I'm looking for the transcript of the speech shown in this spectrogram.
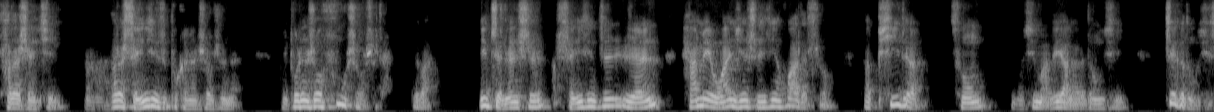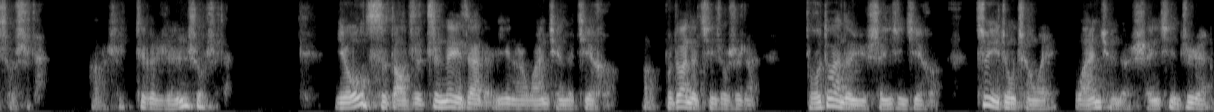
他的神性啊，他的神性是不可能受试的。你不能说父受试探，对吧？你只能是神性之人还没有完全神性化的时候，他披着从母亲玛利亚来的东西，这个东西受试探，啊，是这个人受试探。由此导致至内在的因而完全的结合啊，不断的亲受试探，不断的与神性结合，最终成为完全的神性之人。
